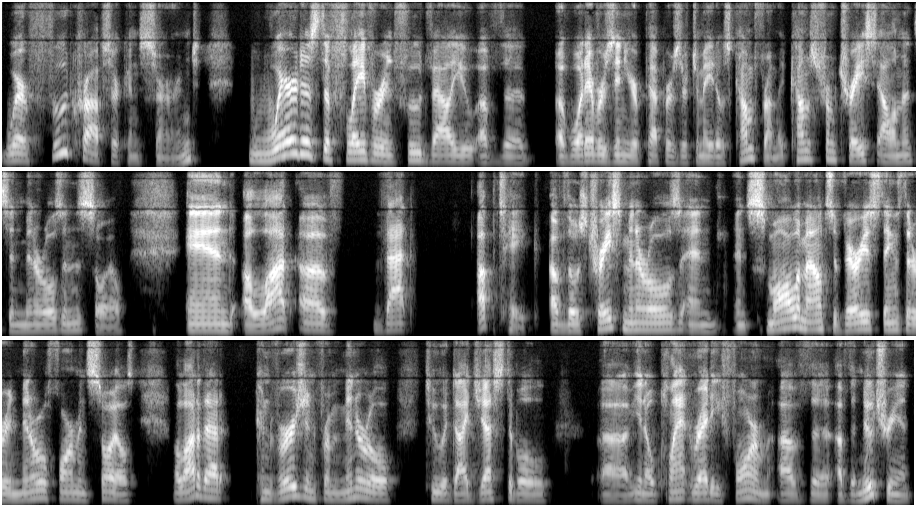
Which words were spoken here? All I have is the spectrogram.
where food crops are concerned, where does the flavor and food value of the of whatever's in your peppers or tomatoes come from? It comes from trace elements and minerals in the soil. And a lot of that uptake of those trace minerals and and small amounts of various things that are in mineral form in soils a lot of that conversion from mineral to a digestible uh, you know plant ready form of the of the nutrient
